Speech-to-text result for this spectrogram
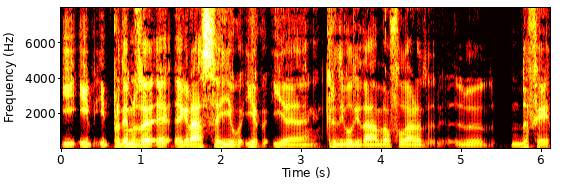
e, e, e, perdemos a, a, a graça e a, e a, credibilidade ao falar da fé.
